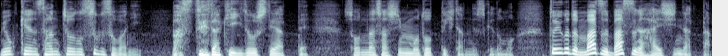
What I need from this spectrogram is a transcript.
妙見山頂のすぐそばにバス停だけ移動してあってそんな写真も撮ってきたんですけども。ということでまずバスが廃止になった。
